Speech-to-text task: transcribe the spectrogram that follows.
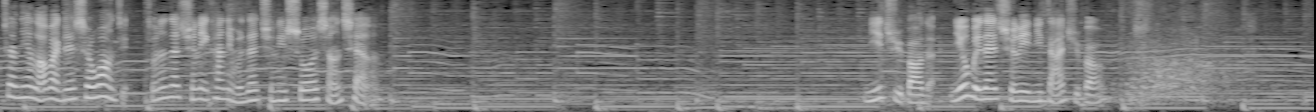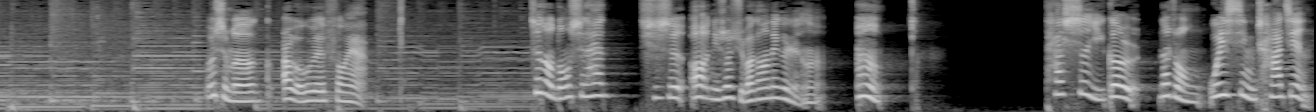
这两天老把这事忘记，昨天在群里看你们在群里说，想起来了。你举报的，你又没在群里，你咋举报？为什么二狗会被封呀？这种东西，它其实哦，你说举报刚刚那个人啊，他是一个那种微信插件，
